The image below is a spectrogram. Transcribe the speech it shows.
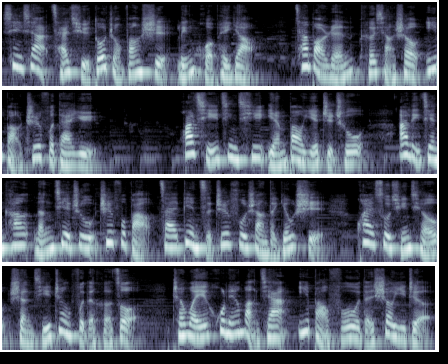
线下采取多种方式灵活配药，参保人可享受医保支付待遇。花旗近期研报也指出，阿里健康能借助支付宝在电子支付上的优势，快速寻求省级政府的合作。成为互联网加医保服务的受益者，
